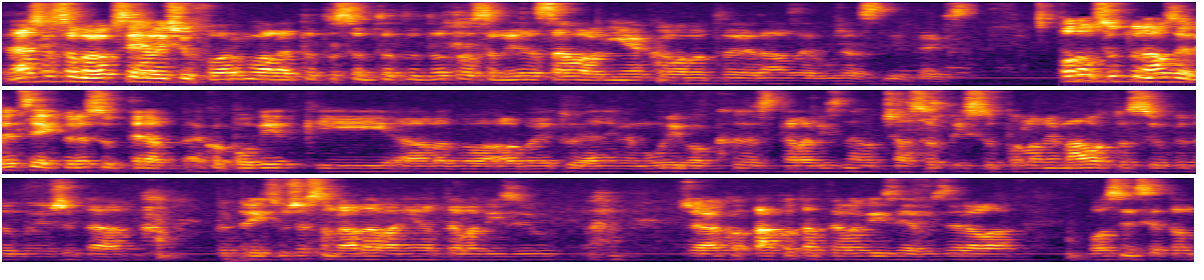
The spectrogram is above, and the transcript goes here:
Našiel som aj obsiahlejšiu formu, ale toto som, toto, do toho som nezasahoval nejako, lebo to je naozaj úžasný text. Potom sú tu naozaj veci, ktoré sú teda ako poviedky, alebo, alebo je tu, ja neviem, úryvok z televízneho časopisu. Podľa mňa málo kto si uvedomuje, že tá, pri súčasnom nadávaní na televíziu, že ako, ako tá televízia vyzerala v 83.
